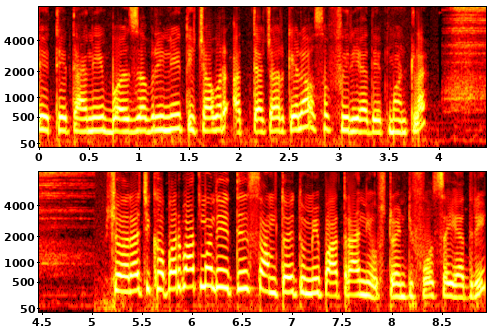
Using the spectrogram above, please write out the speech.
तेथे त्याने बळजबरीने तिच्यावर अत्याचार केला असं फिर्यादीत म्हटलं शहराची खबर बातमध्ये इथेच थांबतोय तुम्ही पात्रा न्यूज ट्वेंटी फोर सह्याद्री.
